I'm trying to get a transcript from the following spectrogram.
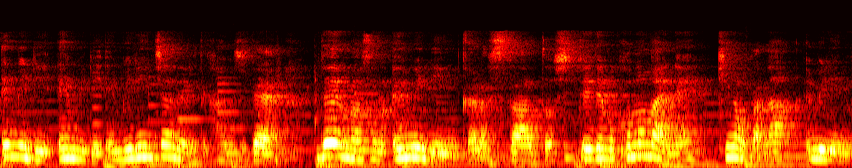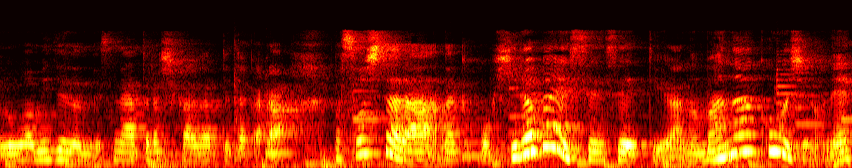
エミリーエミリーエミリンチャンネルって感じで。でまあそのエミリンからスタートしてでもこの前ね昨日かなエミリンの動画見てたんですね。新しく上がってたから、まあ、そしたらなんかこう平林先生っていうあのマナー講師のね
